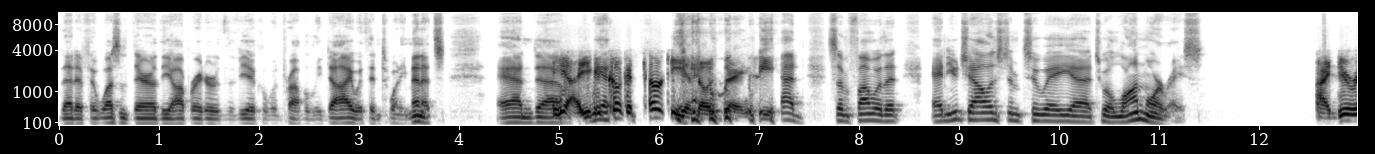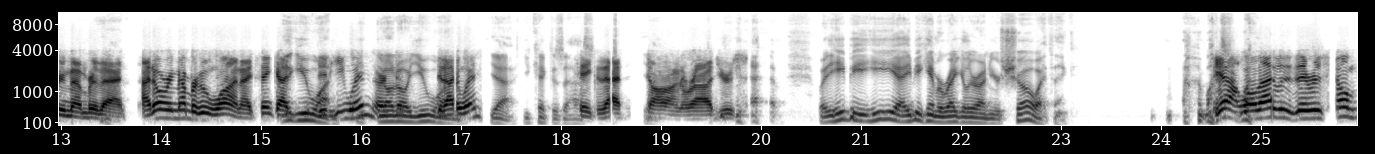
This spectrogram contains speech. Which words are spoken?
that if it wasn't there, the operator of the vehicle would probably die within 20 minutes. And uh, yeah, you can cook a turkey in those things. We had some fun with it, and you challenged him to a uh, to a lawnmower race. I do remember that. I don't remember who won. I think I, I think you won. Did he win? no, no, you won. Did I win? Yeah, you kicked his ass. Take that, yeah. Don Rogers. but he be, he uh, he became a regular on your show, I think. yeah, well, that was there was so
